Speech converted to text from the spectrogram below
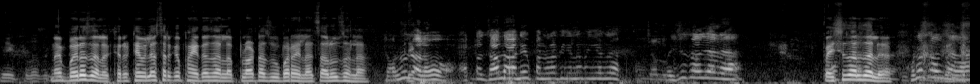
नाही बरं झालं. खरं ठेवल्यासारखा फायदा झाला. प्लॉट आज उभा राहिला चालू झाला. चालू झालं हो. आता झालं अनेक पंधरा ते गेलं म्हणजे पैसे चालू झाले. पैसे चालू झालं. कुठं चालू झाला.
